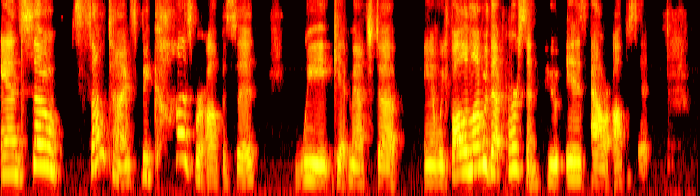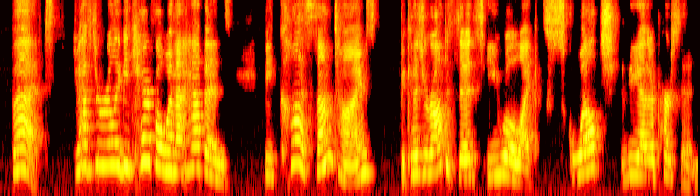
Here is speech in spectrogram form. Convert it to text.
And so sometimes because we're opposite, we get matched up and we fall in love with that person who is our opposite. But you have to really be careful when that happens because sometimes because you're opposites, you will like squelch the other person.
